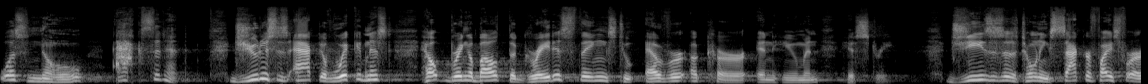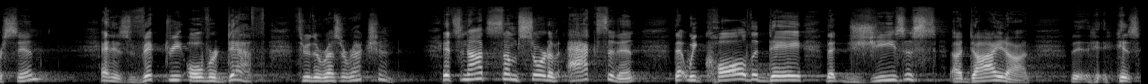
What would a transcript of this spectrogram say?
was no accident. Judas's act of wickedness helped bring about the greatest things to ever occur in human history. Jesus' atoning sacrifice for our sin and his victory over death through the resurrection. It's not some sort of accident that we call the day that Jesus uh, died on, his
